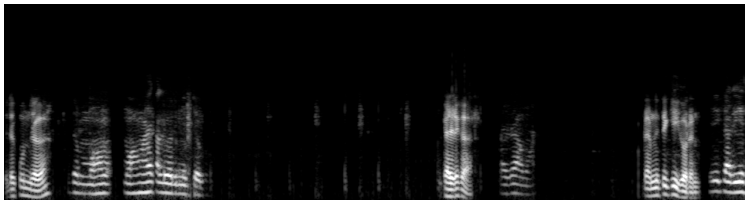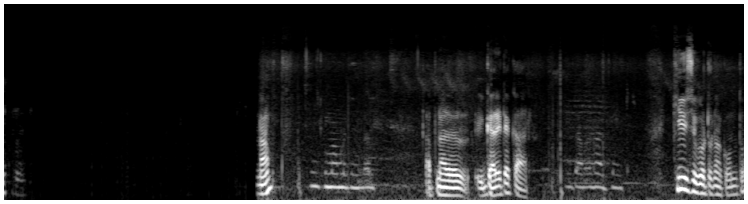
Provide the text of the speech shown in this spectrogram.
এটা কোন জায়গা? এটা মহামায়া কালীবাড়ি মির্জাপুর। গাড়িটা কার? আগে আমার। আপনি এমনিতে কি করেন? এই গাড়ি এসে নাম? আপনার গাড়িটা কার? কি হয়েছে ঘটনা কোন তো?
